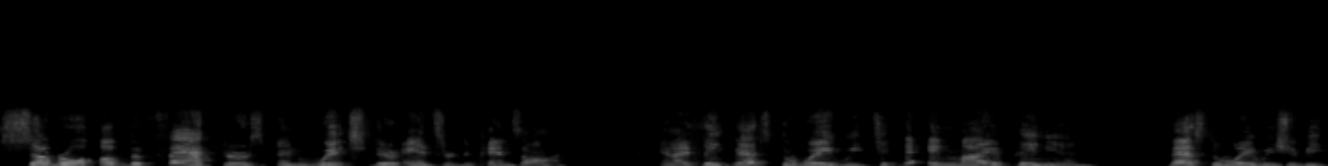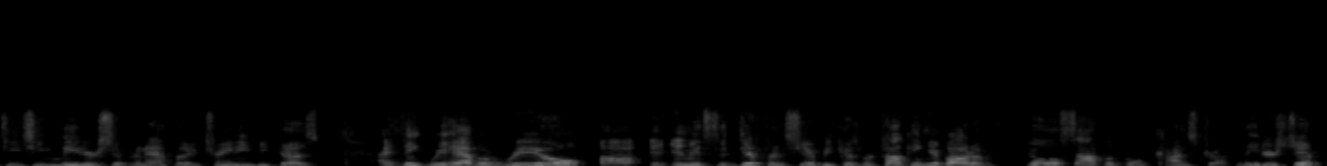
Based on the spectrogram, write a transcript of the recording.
several of the factors in which their answer depends on. And I think that's the way we, t- in my opinion, that's the way we should be teaching leadership and athletic training because I think we have a real, uh, and it's the difference here because we're talking about a philosophical construct. Leadership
